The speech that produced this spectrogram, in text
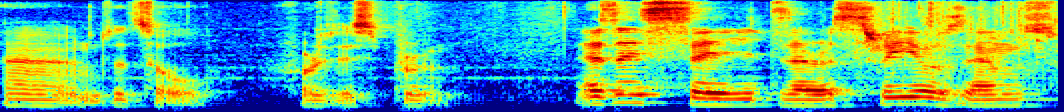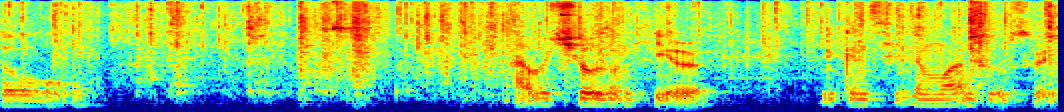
and that's all for this sprue. As I said, there are three of them, so I will show them here. You can see them one, two, three.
